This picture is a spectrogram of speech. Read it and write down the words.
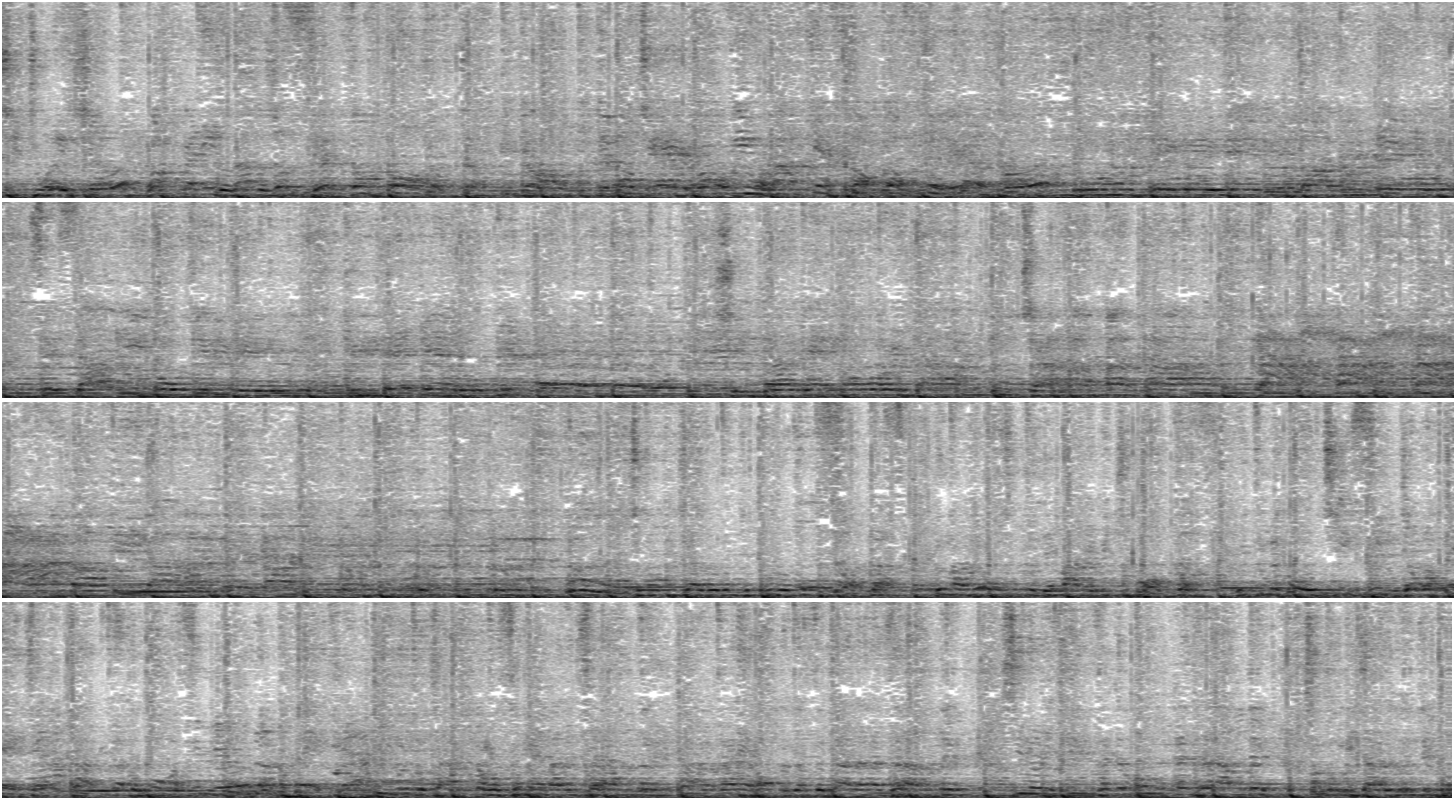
Situation, off and in the round, just get 사람들 가난하게 허물졌어 가난한 사람들 신혼이 생사가 공복한 사람들 천국이 자르는지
